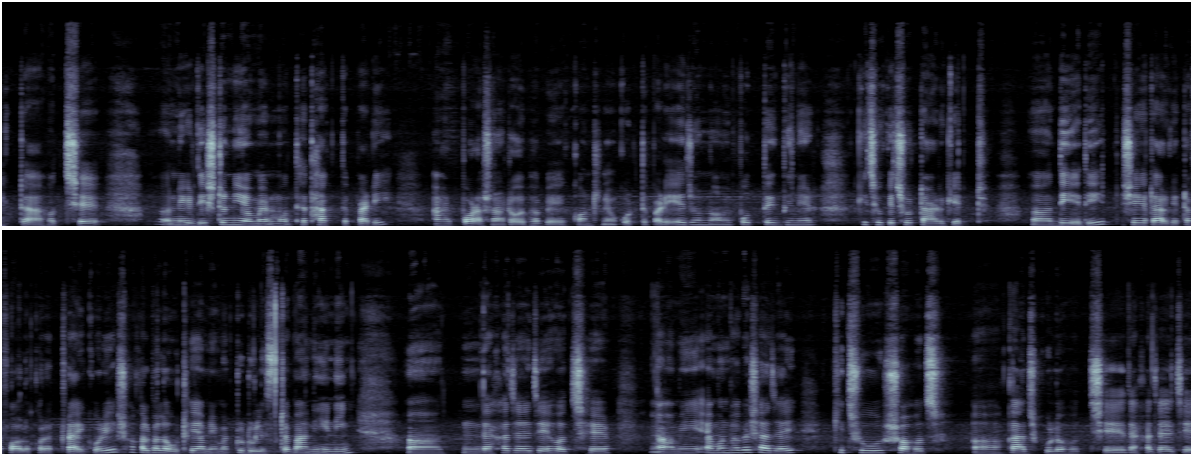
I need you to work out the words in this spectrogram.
একটা হচ্ছে, নির্দিষ্ট নিয়মের মধ্যে থাকতে পারি। আর পড়াশোনাটা ওইভাবে কন্টিনিউ করতে পারি। এজন্য জন্য আমি প্রত্যেক দিনের কিছু কিছু টার্গেট দিয়ে দিই। সেই টার্গেটটা ফলো করার ট্রাই করি। সকালবেলা উঠে আমি আমার টু ডু লিস্টটা বানিয়ে নিই। দেখা যায় যে হচ্ছে আমি এমনভাবে সাজাই, কিছু সহজ কাজগুলো হচ্ছে, দেখা যায় যে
